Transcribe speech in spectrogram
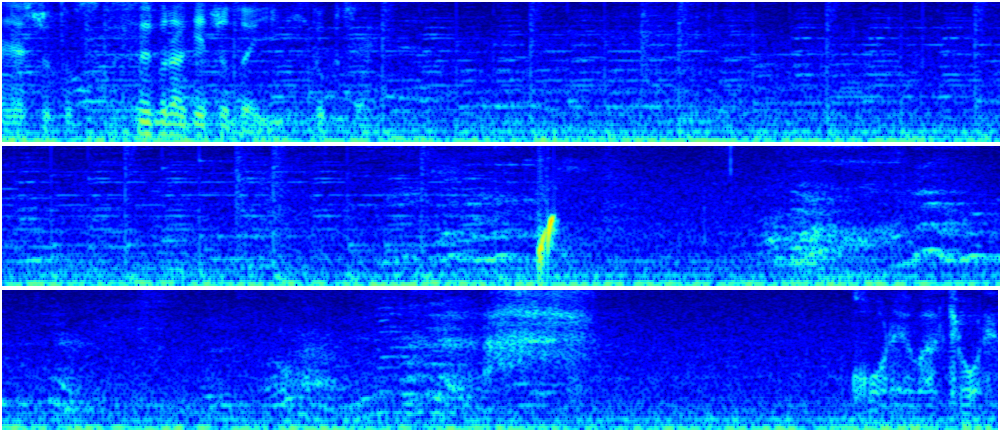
じゃあちょっとスープだけちょっと一口強烈。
